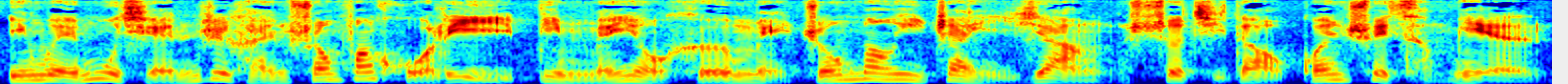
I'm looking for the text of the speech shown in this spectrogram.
因为目前日韩双方火力并没有和美中贸易战一样涉及到关税层面。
